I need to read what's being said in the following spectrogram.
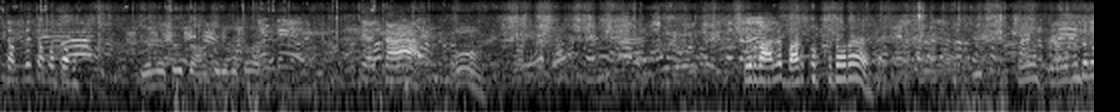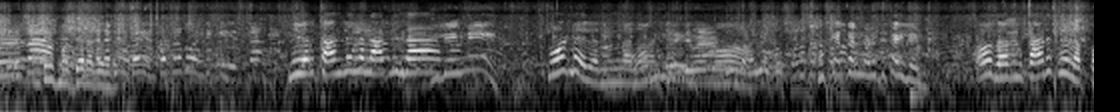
ತಪ್ಪಲೆ ಆ ತಗೋ ಆಯ್ತಾ? ಇವ್ರಿಗೆ ಆಲೇ ಬಾಡ್ ಕೊಟ್ಬಿಟ್ಟವ್ರೆ. ಮಧ್ಯಾಹ್ನ ಬಂದು. ನೀವೆಲ್ಲಿ ಕಾಣ್ಲಿಲ್ಲ ಆಗ್ಲಿಂದ ನೋಡ್ಲೇ ಇಲ್ಲ ನಿಮ್ಮ ನಾನು. ಹೌದಾ ಅದನ್ನ ಕಾಣಿಸ್ಲಿಲ್ಲಪ್ಪ.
